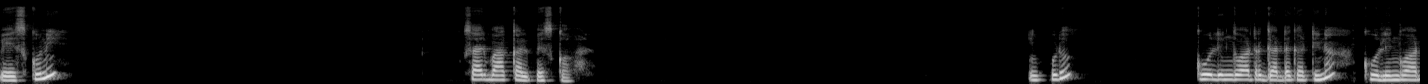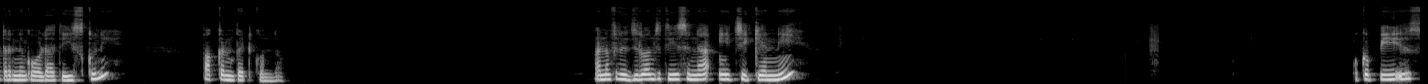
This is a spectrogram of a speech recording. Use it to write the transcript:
వేసుకుని ఒకసారి బాగా కలిపేసుకోవాలి. ఇప్పుడు కూలింగ్ వాటర్ గడ్డ కట్టిన కూలింగ్ వాటర్ని కూడా తీసుకుని పక్కన పెట్టుకుందాం. మనం ఫ్రిడ్జ్లోంచి తీసిన ఈ చికెన్ని ఒక పీస్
